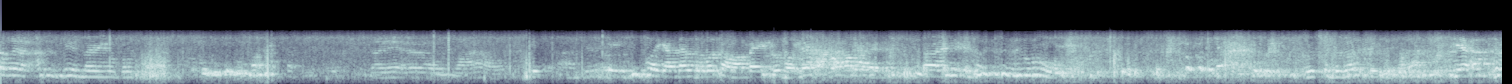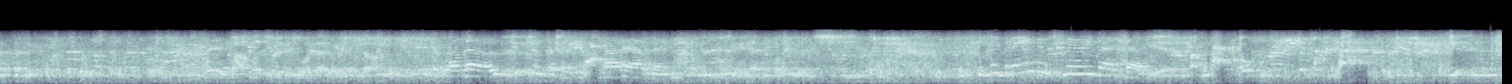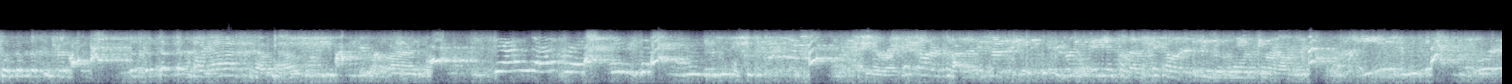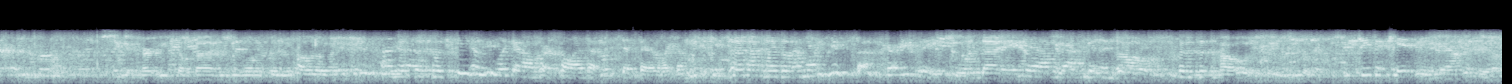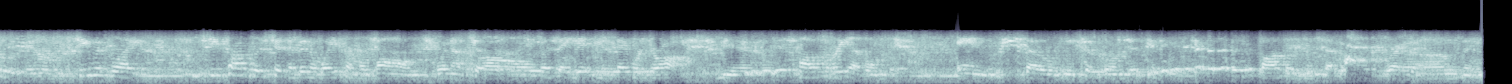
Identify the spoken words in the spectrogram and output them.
come in, I'm just being Ann both wow. He's like, I know the look on my face, I'm like, all right, all she. I'm just looking on her closet and sit there like, I'm, I'm like, you're so crazy. One day. Yeah, I'm not gonna do it. How old is she? She's a kitten. Yeah, yeah. She was like, she probably shouldn't have been away from her mom when I took her, but they didn't, they were dropped, Yeah. all three of them. And so we took them just faucets and stuff, right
